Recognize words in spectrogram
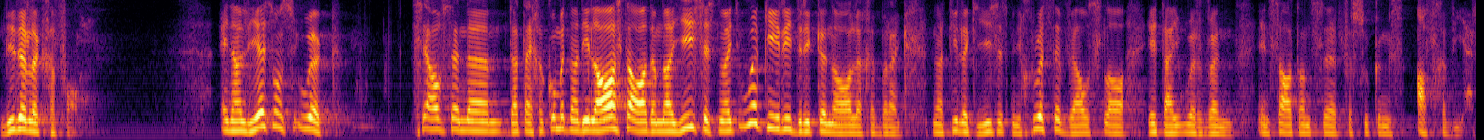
liderlik geval. En dan lees ons ook selfs in ehm um, dat hy gekom het na die laaste Adam, na Jesus, nou hy het ook hierdie drie kanale gebruik. Natuurlik Jesus met die grootste welslaa het hy oorwin en Satan se versoekings afgeweer.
